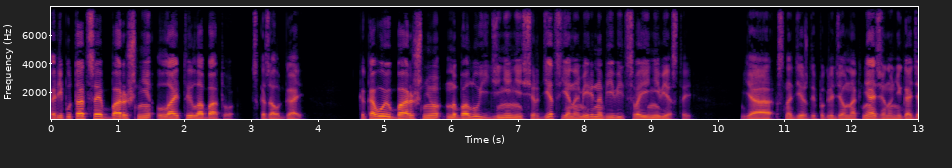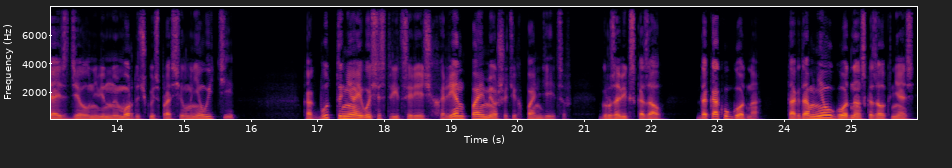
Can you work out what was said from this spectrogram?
«Репутация барышни Лайты Лабату», — сказал Гай. «Каковую барышню на балу единения сердец я намерен объявить своей невестой». Я с надеждой поглядел на князя, но негодяй сделал невинную мордочку и спросил, «Мне уйти?» Как будто не о его сестрице речь. Хрен поймешь этих пандейцев. Грузовик сказал, «Да как угодно». «Тогда мне угодно», — сказал князь,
